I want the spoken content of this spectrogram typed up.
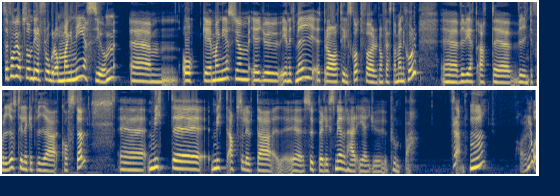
Sen får vi också en del frågor om magnesium. Um, och eh, magnesium är ju enligt mig ett bra tillskott för de flesta människor. Uh, vi vet att uh, vi inte får i oss tillräckligt via kosten. Uh, mitt, mitt absoluta superlivsmedel här är ju pumpafrön. Mm. Har en låda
